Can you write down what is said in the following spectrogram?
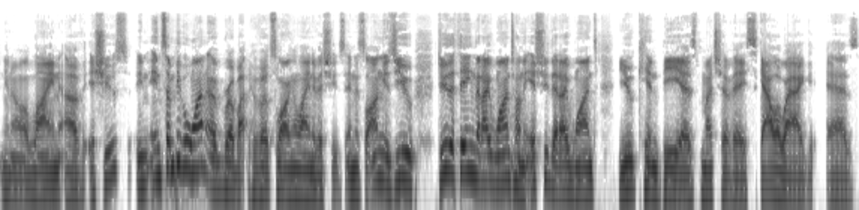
you know a line of issues. And, and, some people want a robot who votes along a line of issues. And as long as you do the thing that i want on the issue that i want you can be as much of a scalawag as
